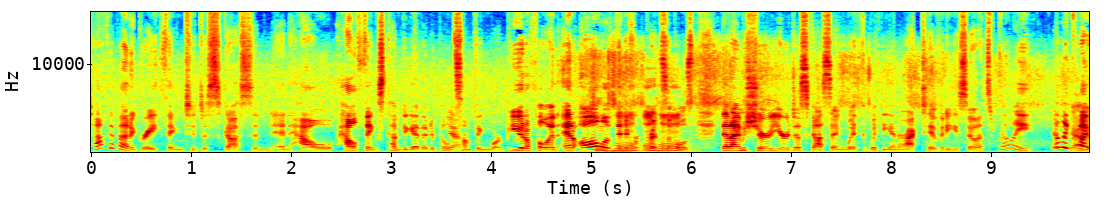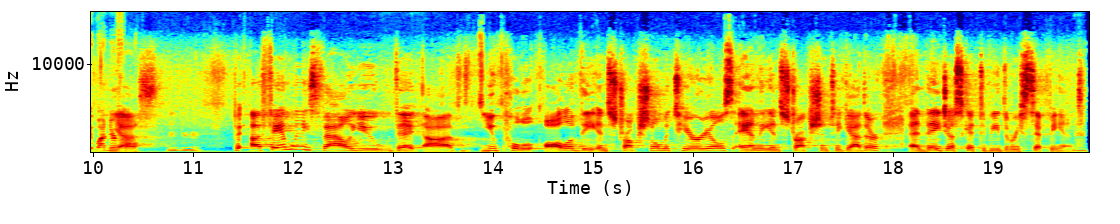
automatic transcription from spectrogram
talk about a great thing to discuss and, and how, how things come together to build Yeah. something more beautiful and, and all of the different principles that I'm sure you're discussing with, with the interactivity. So it's really, really quite wonderful. Yes. F- Uh, families value that uh, you pull all of the instructional materials and the instruction together, and they just get to be the recipient.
